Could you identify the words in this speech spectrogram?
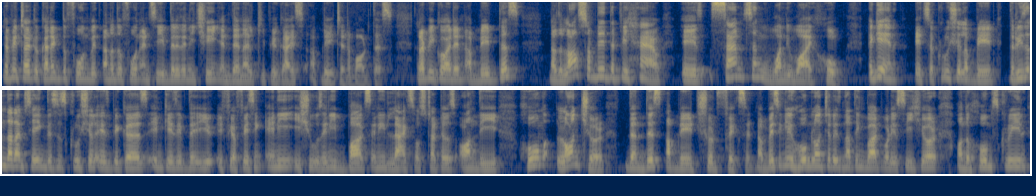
Let me try to connect the phone with another phone and see if there is any change and then I'll keep you guys updated about this. Let me go ahead and update this. Now the last update that we have is Samsung One UI Home. Again, it's a crucial update. The reason that I'm saying this is crucial is because in case if, the, if you're facing any issues, any bugs, any lags or stutters on the home launcher, then this update should fix it. Now basically home launcher is nothing but what you see here on the home screen.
